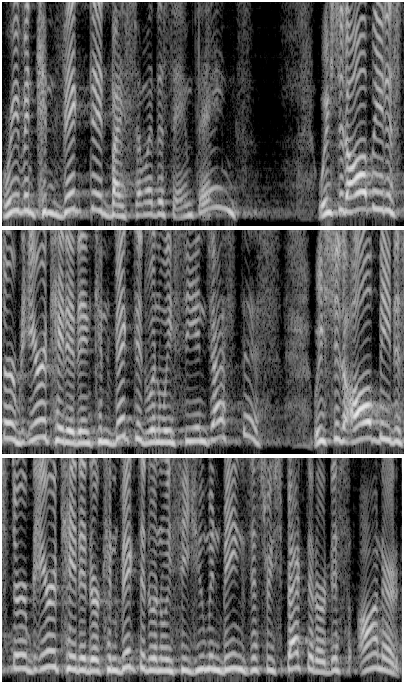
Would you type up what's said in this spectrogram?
or even convicted by some of the same things. We should all be disturbed, irritated, and convicted when we see injustice. We should all be disturbed, irritated, or convicted when we see human beings disrespected or dishonored,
